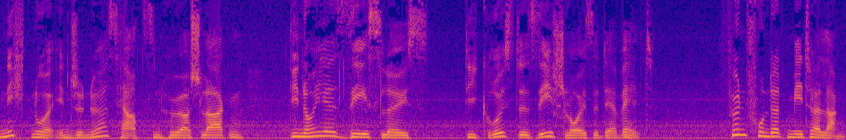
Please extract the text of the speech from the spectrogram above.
nicht nur Ingenieursherzen höher schlagen. Die neue Seesleus, die größte Seeschleuse der Welt. 500 Meter lang,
